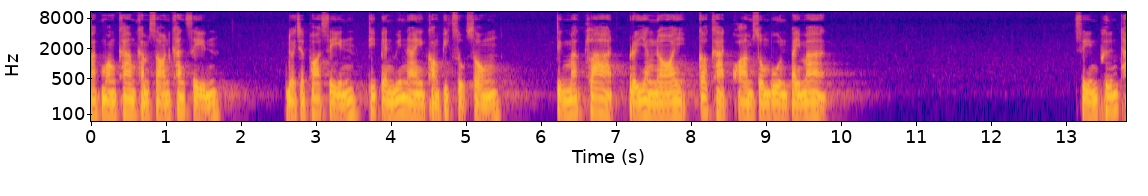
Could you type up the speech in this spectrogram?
มักมองข้ามคำสอนขั้นศีล โดยเฉพาะศีลที่เป็นวินัยของภิกษุสงฆ์จึงมักพลาดหรืออย่างน้อยก็ขาดความสมบูรณ์ไปมาก ศีลพื้นฐ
